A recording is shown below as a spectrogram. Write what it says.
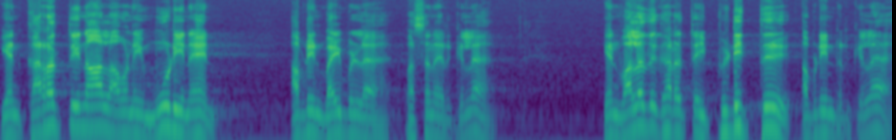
என் கரத்தினால் அவனை மூடினேன். அப்படின்னு பைபிளில் வசனம் இருக்குல்ல? என் வலது கரத்தை பிடித்து அப்படின்னு இருக்குல்ல?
